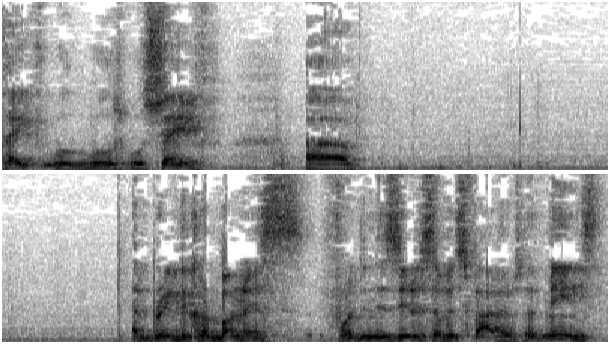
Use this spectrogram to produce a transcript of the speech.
take will will, will shave uh, and bring the karbonis for the naziris of his father. So it means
